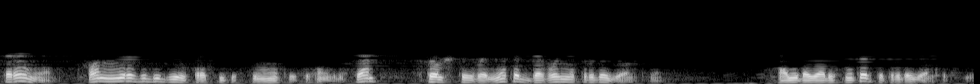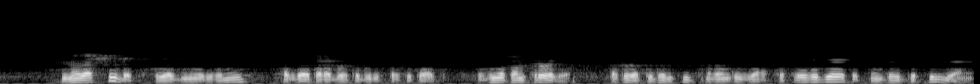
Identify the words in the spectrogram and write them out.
старания, он не разубедил практически мыслящих англичан в том, что его метод довольно трудоемкий. Они боялись не только трудоемкости, но и ошибок при обмеривании, когда эта работа будет протекать вне контроля такого педантичного энтузиаста своего дела, каким был Герсильон.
